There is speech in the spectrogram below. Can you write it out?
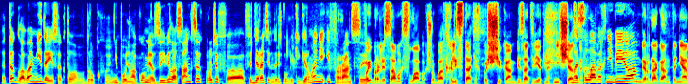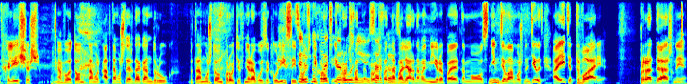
это глава МИДа, если кто вдруг не понял, о ком я, заявил о санкциях против э, Федеративной Республики Германии и Франции. Выбрали самых слабых, чтобы отхлестать их по щекам, безответных, Мы несчастных. слабых не бьем. Эрдоган-то не отхлещешь. Вот, он потому, а потому что Эрдоган друг. Потому что он против мировой закулисы и, Сереж, против, ну и, против, и против, одно- и против однополярного мира. Поэтому с ним дела можно делать. А эти твари продажные,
